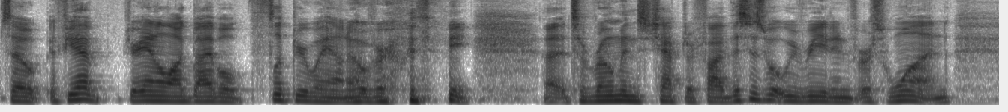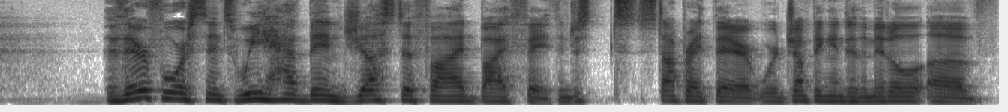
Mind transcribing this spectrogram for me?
so if you have your analog Bible, flip your way on over with me uh, to Romans chapter 5. This is what we read in verse 1. Therefore, since we have been justified by faith, and just stop right there, we're jumping into the middle of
